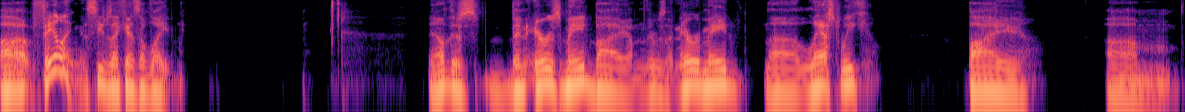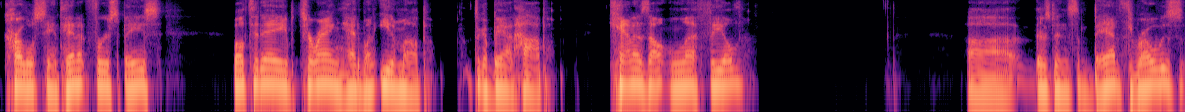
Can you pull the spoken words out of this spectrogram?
Uh, failing, it seems like as of late. You know, there's been errors made by, um, there was an error made uh, last week by um, Carlos Santana at first base. Well, today, Turang had one eat him up, took a bad hop. Canha's out in left field. Uh, there's been some bad throws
